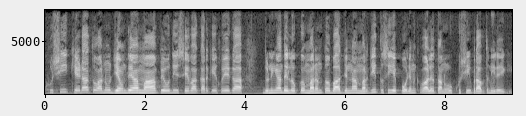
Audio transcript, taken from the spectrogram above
ਖੁਸ਼ੀ, ਖੇੜਾ ਤੁਹਾਨੂੰ ਜਿਉਂਦਿਆਂ ਮਾਂ ਪਿਓ ਦੀ ਸੇਵਾ ਕਰਕੇ ਹੋਏਗਾ। ਦੁਨੀਆ ਦੇ ਲੋਕੋ ਮਰਨ ਤੋਂ ਬਾਅਦ ਜਿੰਨਾ ਮਰਜ਼ੀ ਤੁਸੀਂ ਇਹ ਭੋਜਨ ਖਵਾ ਲਿਓ, ਤੁਹਾਨੂੰ ਉਹ ਖੁਸ਼ੀ ਪ੍ਰਾਪਤ ਨਹੀਂ ਰਹੇਗੀ।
